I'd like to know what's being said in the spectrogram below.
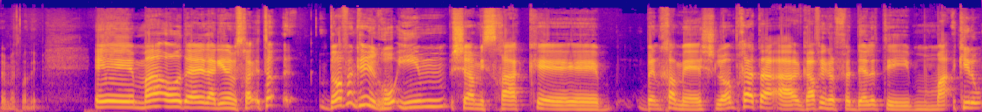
באמת מדהים. אה, מה עוד היה להגיד על המשחק באופן כללי רואים שהמשחק אה, בן חמש לא מבחינת ה graphical fidelity כאילו.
